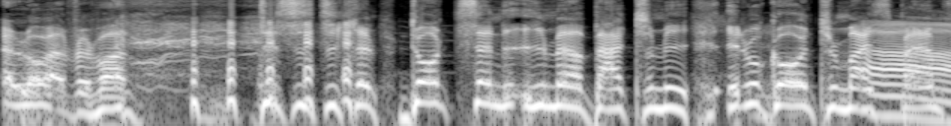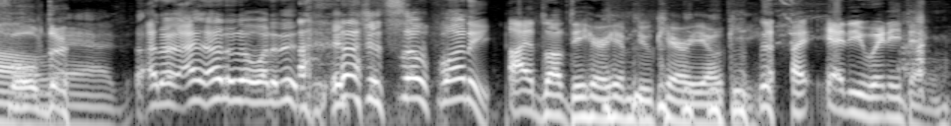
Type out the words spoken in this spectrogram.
"Hello, everyone. this is the Don't send the email back to me. It will go into my oh, spam Oh, folder." man. I don't, I, I don't know what it is. It's just so funny. I'd love to hear him do karaoke. I, I'd do anything.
